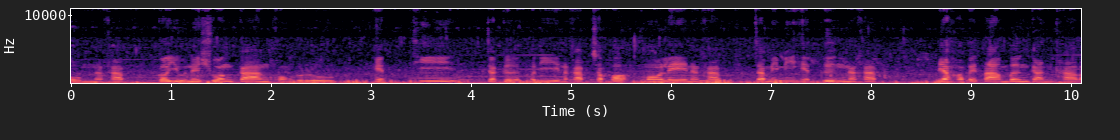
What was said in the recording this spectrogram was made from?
คมนะครับ ก็อยู่ในช่วงกลางของฤดูเห็ดที่จะเกิดพอดีนะครับ เฉพาะมอเลนะครับ จะไม่มีเห็ดพึ่งนะครับ เดี๋ยวเข้าไปตามเบิ่งกันครับ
